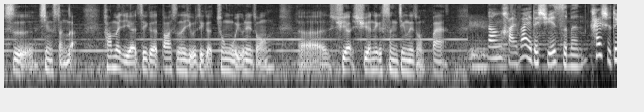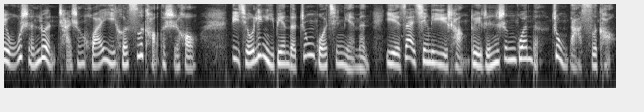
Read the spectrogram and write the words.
是姓沈的，他们也这个当时呢有这个中午有那种呃学学那个圣经那种班。当海外的学子们开始对无神论产生怀疑和思考的时候，地球另一边的中国青年们也在经历一场对人生观的重大思考。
